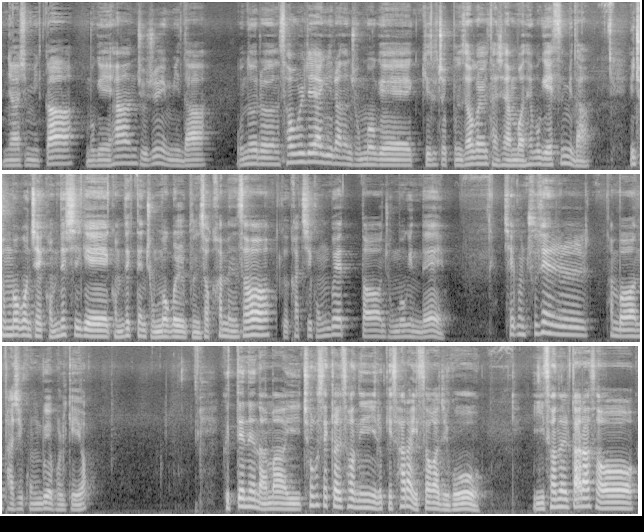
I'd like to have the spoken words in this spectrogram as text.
안녕하십니까 무게한 주주입니다. 오늘은 서울제약이라는 종목의 기술적 분석을 다시 한번 해보겠습니다. 이 종목은 제 검색식에 검색된 종목을 분석하면서 그 같이 공부했던 종목인데 최근 추세를 한번 다시 공부해 볼게요. 그때는 아마 이 초록색깔 선이 이렇게 살아 있어가지고 이 선을 따라서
